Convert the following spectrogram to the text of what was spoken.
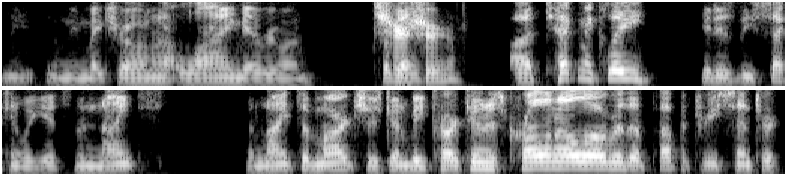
let me, let me make sure I'm not lying to everyone. Sure, okay. sure. Uh, technically, it is the second week. It's the ninth the 9th of March, there's going to be cartoonists crawling all over the puppetry center.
